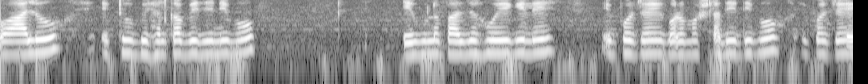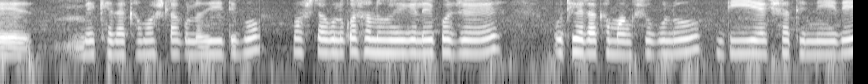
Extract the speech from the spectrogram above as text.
ও আলু একটু হালকা ভেজে নেব। এগুলো ভাজা হয়ে গেলে এ পর্যায়ে গরম মশলা দিয়ে দিব, এ পর্যায়ে মেখে রাখা মশলাগুলো দিয়ে দিব। মশলাগুলো কষানো হয়ে গেলে এ পর্যায়ে উঠিয়ে রাখা মাংসগুলো দিয়ে একসাথে নেড়ে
